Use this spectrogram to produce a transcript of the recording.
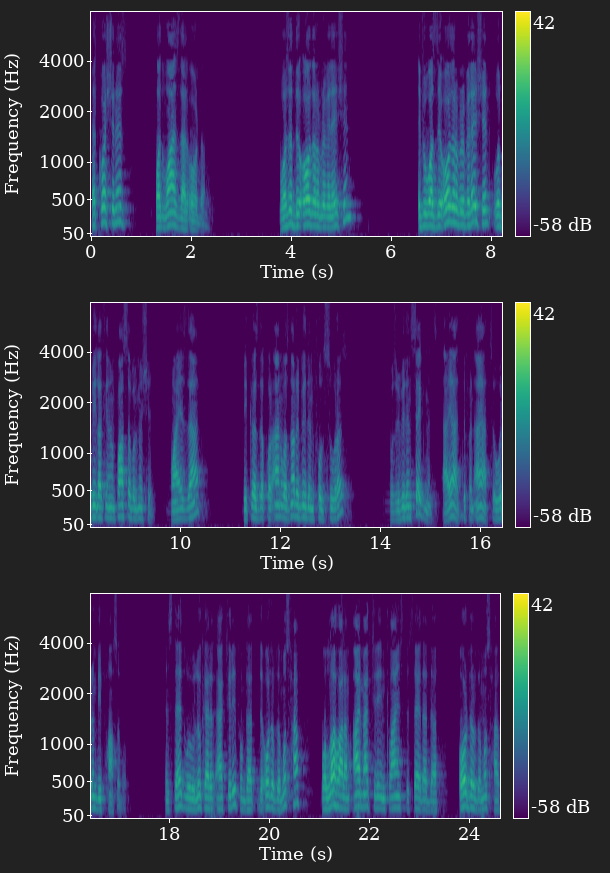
the question is, what was that order? Was it the order of revelation? If it was the order of revelation, it would be like an impossible mission. Why is that? Because the Quran was not revealed in full surahs. It was revealed in segments, ayat, different ayat. So it wouldn't be possible. Instead, we will look at it actually from that, the order of the Mus'haf. Wallahu alam, I'm actually inclined to say that the order of the Mus'haf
